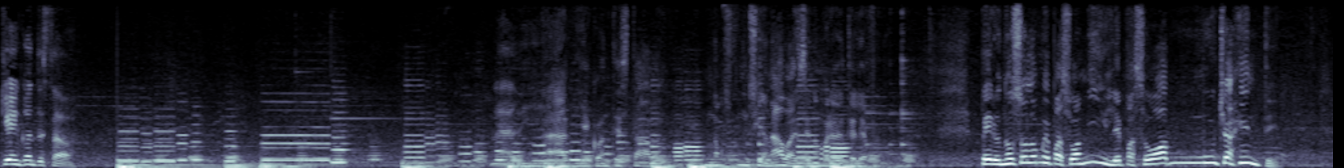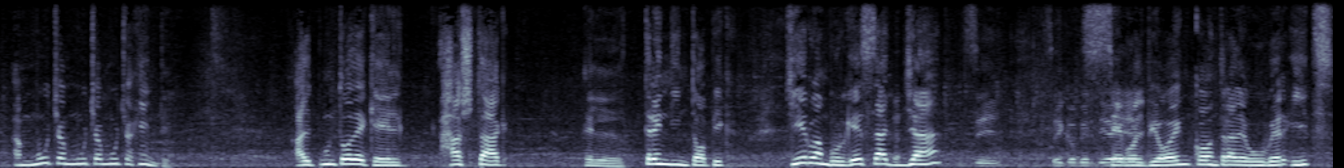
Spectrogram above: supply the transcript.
¿Quién contestaba? Nadie. Nadie contestaba. No funcionaba ese número de teléfono. Pero no solo me pasó a mí, le pasó a mucha gente. A mucha, mucha, mucha gente. Al punto de que el hashtag, el trending topic, quiero hamburguesa ya, Sí. Se convirtió se en- volvió en contra de Uber Eats.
